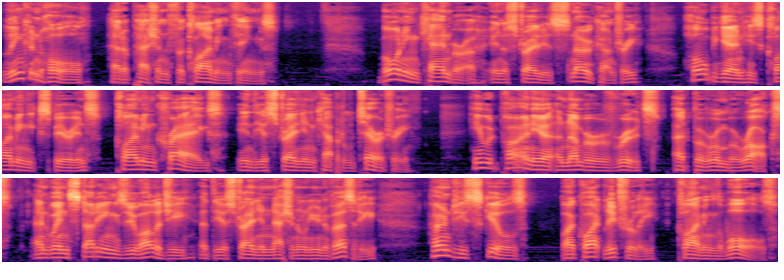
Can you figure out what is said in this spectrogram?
Lincoln Hall had a passion for climbing things. Born in Canberra in Australia's snow country, Hall began his climbing experience climbing crags in the Australian Capital Territory. He would pioneer a number of routes at Booroomba Rocks, and when studying zoology at the Australian National University, honed his skills by quite literally climbing the walls.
